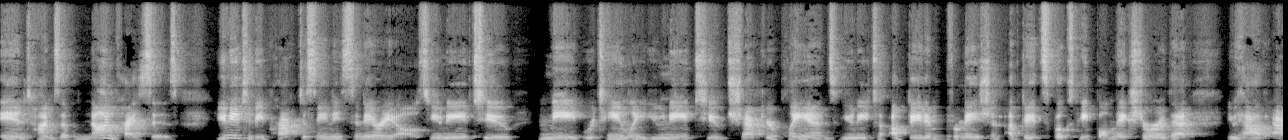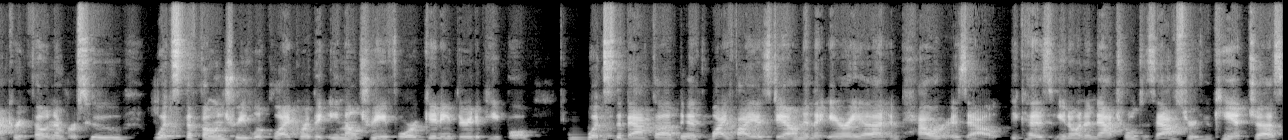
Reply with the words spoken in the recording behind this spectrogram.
in times of non crisis. You need to be practicing these scenarios. You need to meet routinely. You need to check your plans. You need to update information, update spokespeople, make sure that you have accurate phone numbers. Who, what's the phone tree look like or the email tree for getting through to people? What's the backup if wi-fi is down in the area and power is out? Because you know in a natural disaster you can't just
